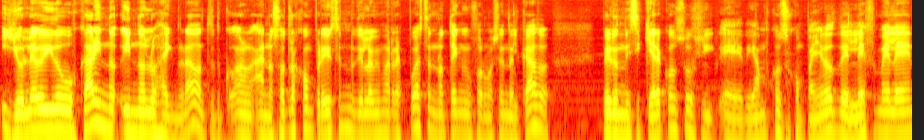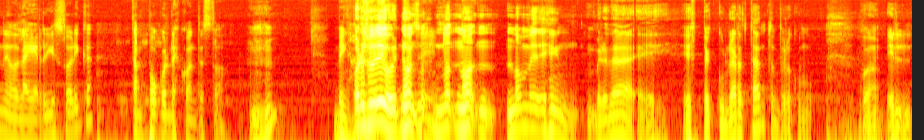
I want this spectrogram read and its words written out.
y yo le he ido a buscar y no, y no los ha ignorado. a nosotros como periodistas nos dio la misma respuesta, no tengo información del caso, pero ni siquiera con sus, eh, digamos, con sus compañeros del FMLN o de la guerrilla histórica, tampoco les contestó. Por eso digo, no, no, no, no, me dejen, ¿verdad?, eh, especular tanto, pero como el,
